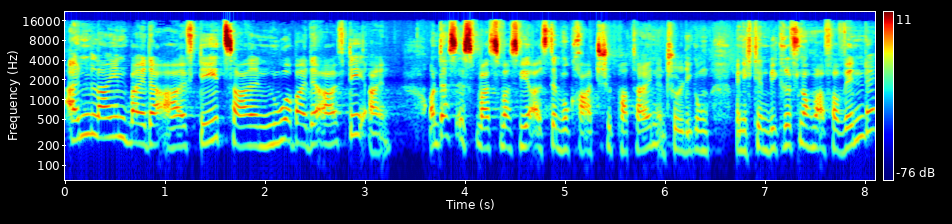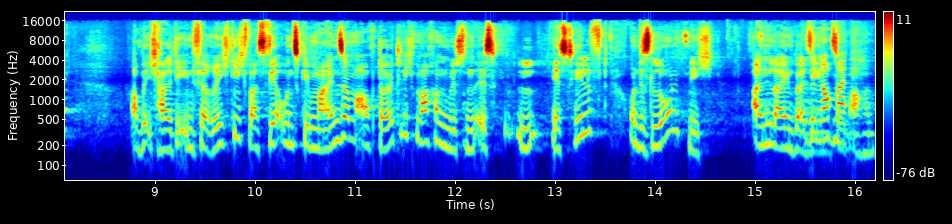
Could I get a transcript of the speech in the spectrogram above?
Anleihen bei der AfD zahlen nur bei der AfD ein. Und das ist was, was wir als demokratische Parteien, Entschuldigung, wenn ich den Begriff noch mal verwende, aber ich halte ihn für richtig, was wir uns gemeinsam auch deutlich machen müssen. Es, es hilft und es lohnt nicht, Anleihen bei also denen zu machen?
